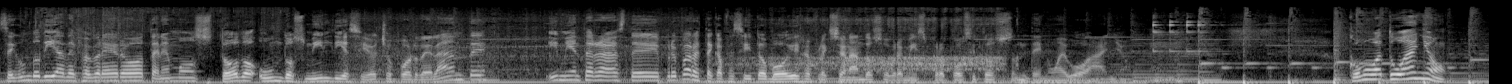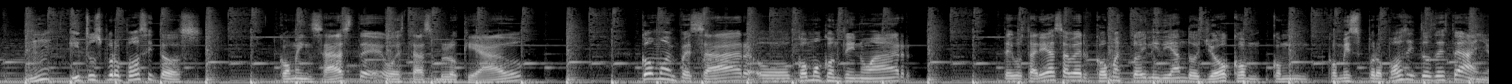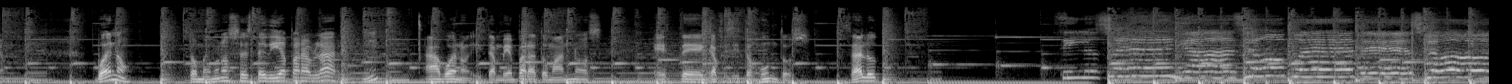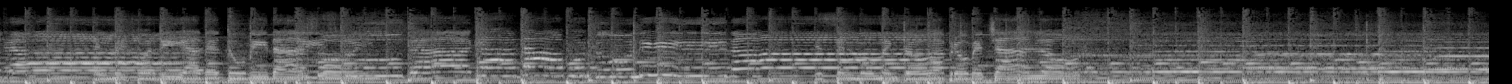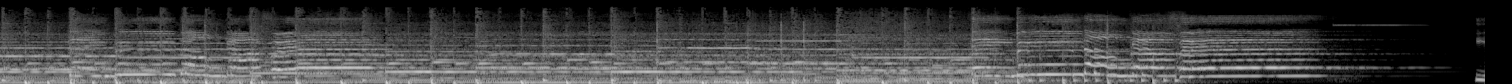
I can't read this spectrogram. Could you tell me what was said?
Segundo día de febrero, tenemos todo un 2018 por delante. Y mientras te preparo este cafecito, voy reflexionando sobre mis propósitos de nuevo año. ¿Cómo va tu año? ¿Mm? ¿Y tus propósitos? ¿Comenzaste o estás bloqueado? ¿Cómo empezar o cómo continuar? ¿Te gustaría saber cómo estoy lidiando yo con, mis propósitos de este año? Bueno, tomémonos este día para hablar. Ah, bueno, y también para tomarnos este cafecito juntos. Salud. Si lo sueñas,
